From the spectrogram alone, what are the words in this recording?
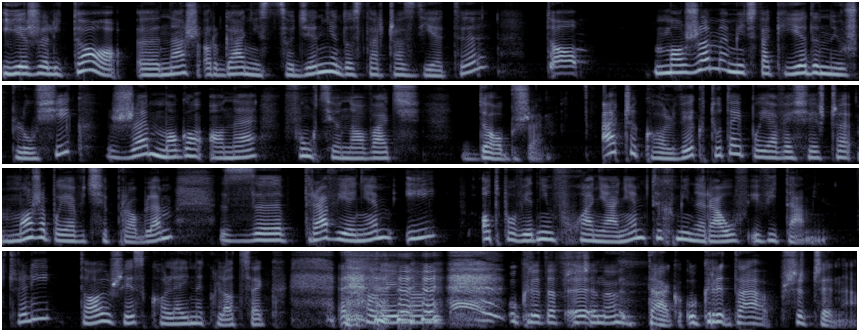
I jeżeli to e, nasz organizm codziennie dostarcza z diety, to możemy mieć taki jeden już plusik, że mogą one funkcjonować dobrze. Aczkolwiek tutaj pojawia się jeszcze, może pojawić się problem z trawieniem i odpowiednim wchłanianiem tych minerałów i witamin. Czyli to już jest kolejny klocek. Kolejna ukryta przyczyna. E, tak, ukryta przyczyna.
